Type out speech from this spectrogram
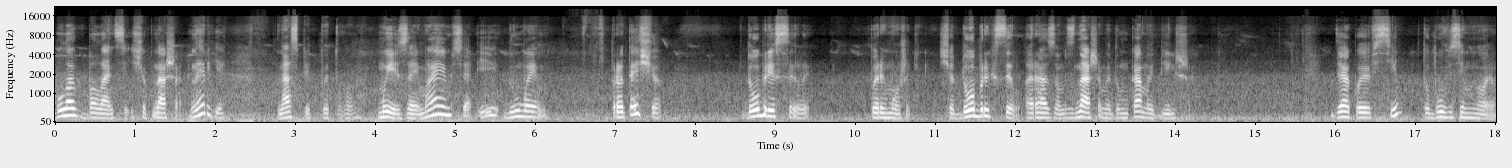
була в балансі, і щоб наша енергія нас підпитувала. Ми займаємося і думаємо про те, що добрі сили переможуть, що добрих сил разом з нашими думками більше. Дякую всім, хто був зі мною.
